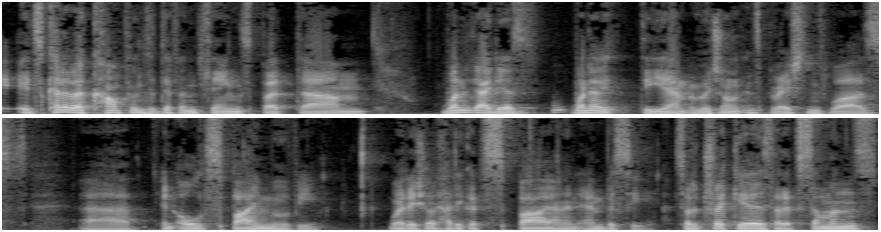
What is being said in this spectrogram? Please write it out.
it's kind of a confluence of different things, but um, one of the ideas, one of the um, original inspirations was uh, an old spy movie where they showed how you could spy on an embassy. So the trick is that if someone's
